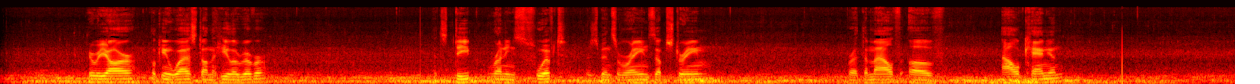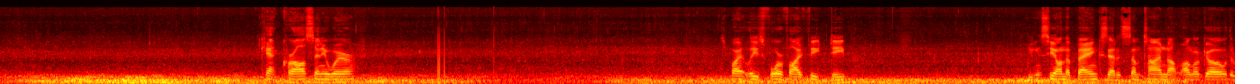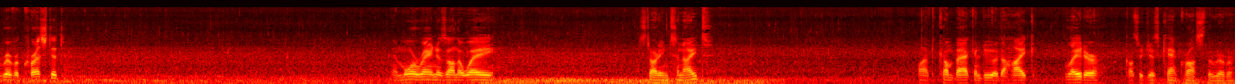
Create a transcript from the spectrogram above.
Here we are looking west on the Gila River. It's deep, running swift. There's been some rains upstream. We're at the mouth of Owl Canyon. Can't cross anywhere. It's probably at least four or five feet deep. You can see on the banks that at some time not long ago the river crested. And more rain is on the way starting tonight. I'll have to come back and do the hike later because we just can't cross the river.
